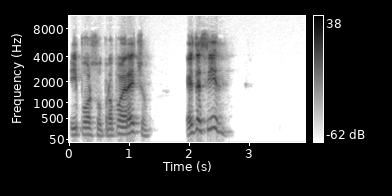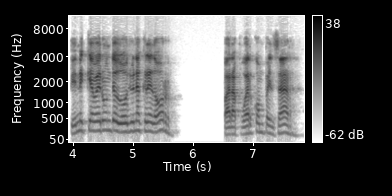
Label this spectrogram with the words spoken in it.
y por su propio derecho. Es decir, tiene que haber un deudor y un acreedor para poder compensar.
